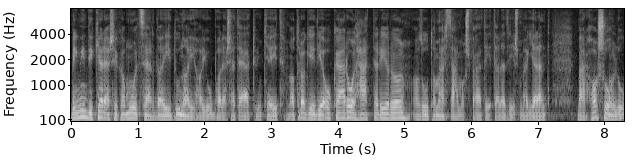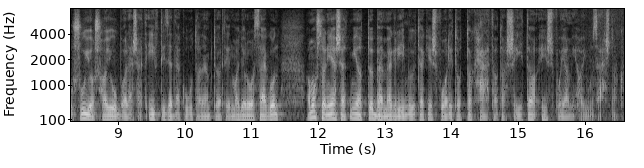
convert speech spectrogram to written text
Még mindig keresik a múlt szerdai Dunai hajó baleset eltűntjeit. A tragédia okáról, hátteréről azóta már számos feltételezés megjelent. Bár hasonló súlyos hajóbaleset évtizedek óta nem történt Magyarországon, a mostani eset miatt többen megrémültek és fordítottak hátat a séta és folyami hajózásnak.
